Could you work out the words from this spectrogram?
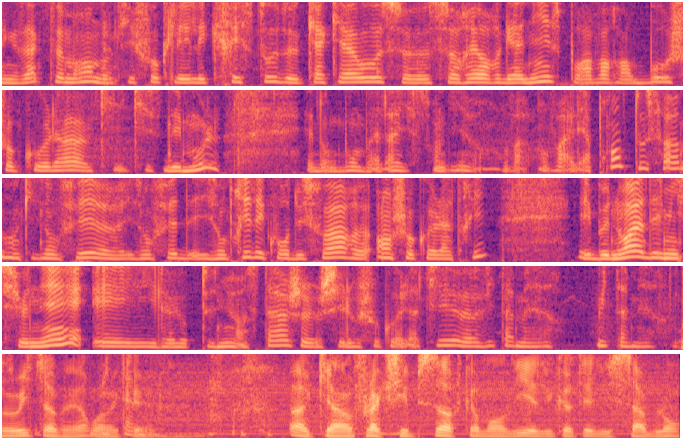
exactement. Donc il faut que les, les cristaux de cacao se, se réorganisent pour avoir un beau chocolat euh, qui, qui se démoule. Et donc bon, bah là ils se sont dit on va, on va aller apprendre tout ça. Donc ils ont fait, euh, ils ont fait, des- ils ont pris des cours du soir euh, en chocolaterie. Et Benoît a démissionné et il a obtenu un stage chez le chocolatier euh, Vitamer. Oui, ta mère, voilà, Vitamer. qui, ah, qui a un flagship store, comme on dit, et du côté du Sablon.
